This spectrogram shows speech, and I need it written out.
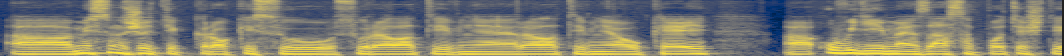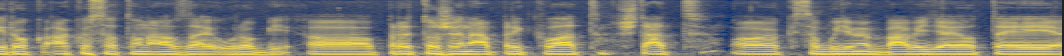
Uh, myslím, že tie kroky sú, sú relatívne, relatívne OK. Uh, uvidíme zasa po tie 4 rokov, ako sa to naozaj urobí. Uh, pretože napríklad štát, uh, sa budeme baviť aj o tej um,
